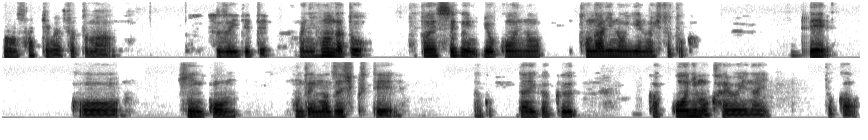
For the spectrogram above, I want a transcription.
まあ、さっきのちょっとまあ、続いてて、まあ、日本だと、たとえすぐ旅行の隣の家の人とかで、こう、貧困、本当に貧しくて、なんか大学、学校にも通えないとか、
